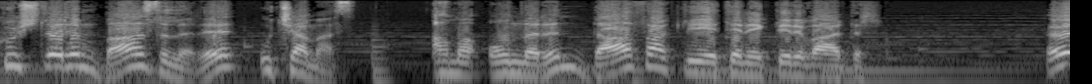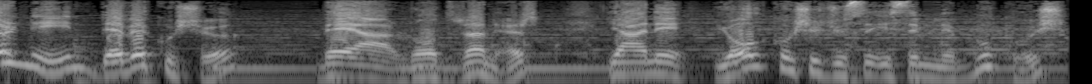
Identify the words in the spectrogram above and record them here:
kuşların bazıları uçamaz ama onların daha farklı yetenekleri vardır. Örneğin deve kuşu veya roadrunner yani yol koşucusu isimli bu kuş,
